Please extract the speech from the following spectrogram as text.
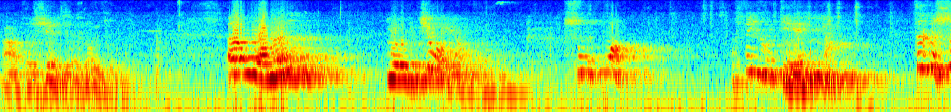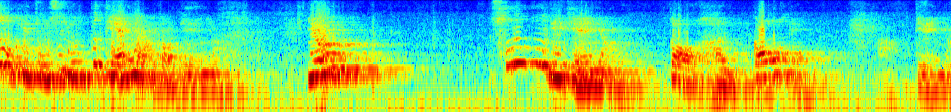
啊，这馅就露出来。呃，我们有教养的人。说话非常典雅，这个社会总是由不典雅到典雅，由初步的典雅到很高的啊典雅。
